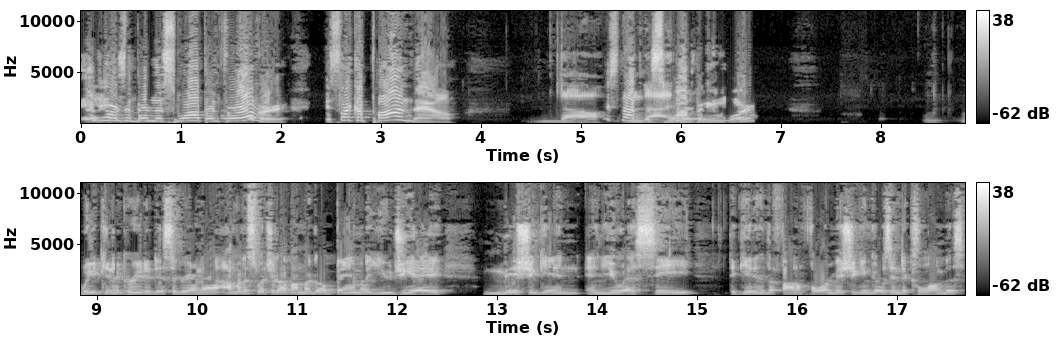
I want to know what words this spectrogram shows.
It hasn't been the swamp in forever. It's like a pond now. No, it's not the swamp anymore. We can agree to disagree on that. I'm going to switch it up. I'm going to go Bama, UGA, Michigan, and USC to get into the Final Four. Michigan goes into Columbus,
